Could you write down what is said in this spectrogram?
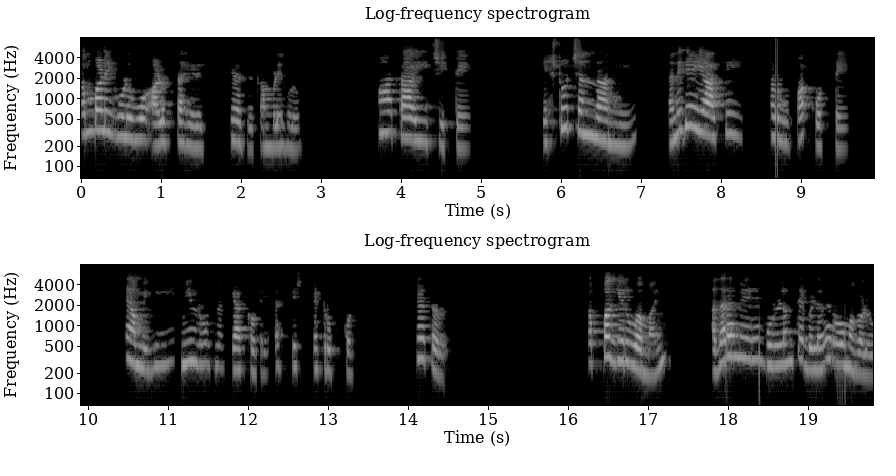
ಕಂಬಳಿ ಹುಳುವು ಅಳುತ್ತಾ ಹೇಳಿತು. ಹೇಳ್ತದೆ ಕಂಬಳಿ ಹುಳು ಆ ತಾಯಿ ಚಿಟ್ಟೆ, ಎಷ್ಟು ಚಂದ ನೀ, ನನಗೆ ಯಾಕೆ ರೂಪ ಕೊಟ್ಟೆ? ಅಮ್ಮಿಗೆ ನೀನ್ ರೂಪ ನನಗೆ ಯಾಕೆ ಕೊಟ್ಟಿಲ್ಲ? ಎಷ್ಟು ಕೆಟ್ಟ ರೂಪ ಕೊಟ್ಟೆ? ಹೇಳ್ತದ. ಕಪ್ಪಗಿರುವ ಮೈ, ಅದರ ಮೇಲೆ ಮುಳ್ಳಂತೆ ಬೆಳೆದ ರೋಮಗಳು.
